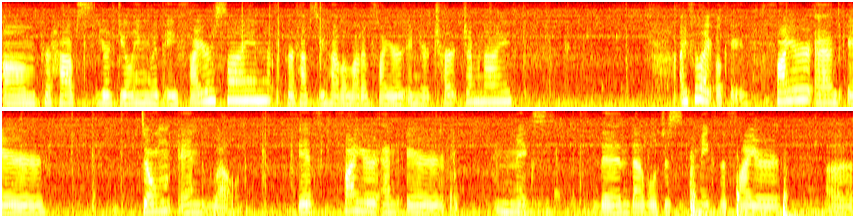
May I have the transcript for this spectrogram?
Um, perhaps you're dealing with a fire sign. Perhaps you have a lot of fire in your chart, Gemini. I feel like, okay, fire and air don't end well. If fire and air mix, then that will just make the fire uh,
